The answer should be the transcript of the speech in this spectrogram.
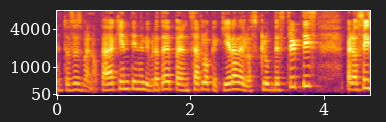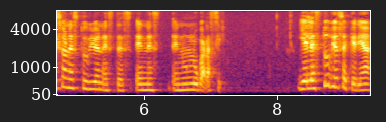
Entonces, bueno, cada quien tiene libertad de pensar lo que quiera de los clubes de striptease, pero se hizo un estudio en, este, en, en un lugar así. Y el estudio se quería,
